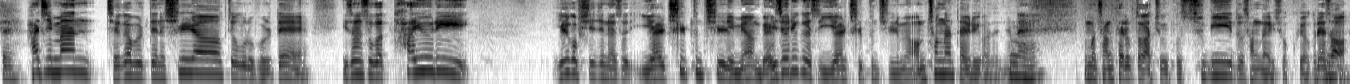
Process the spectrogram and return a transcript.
네. 하지만 제가 볼 때는 실력적으로 볼 때 이 선수가 타율이 7시즌에서 2할 7푼 7리면 메이저리그에서 2할 7푼 7리면 엄청난 타율이거든요. 네. 뭐 장타력도 갖추고 있고 수비도 상당히 좋고요. 그래서 네.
